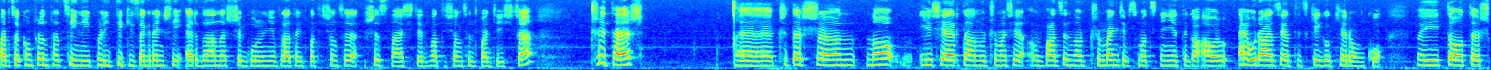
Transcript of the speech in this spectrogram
bardzo konfrontacyjnej polityki zagranicznej Erdoana, szczególnie w latach 2016-2020, czy też czy też, e, no, jeśli Erdogan utrzyma się władzy, no, czy będzie wzmocnienie tego euroazjatyckiego kierunku. No i to też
